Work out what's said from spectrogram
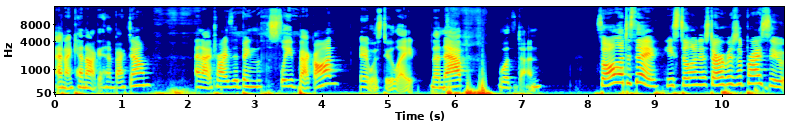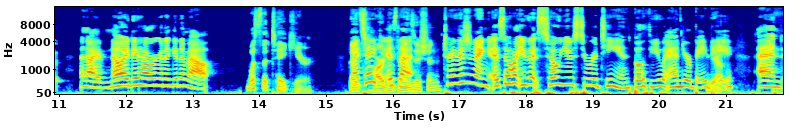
and I cannot get him back down. And I try zipping the sleeve back on. It was too late. The nap was done. So, all that to say, he's still in his starfish surprise suit, and I have no idea how we're going to get him out. What's the take here? My take is that- transition. Transitioning is so hard. You get so used to routines, both you and your baby, Yep. and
